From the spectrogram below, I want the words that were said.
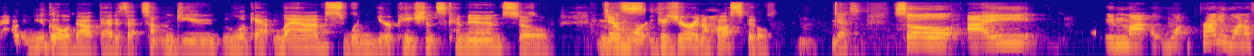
how do you go about that? Is that something do you look at labs when your patients come in? So yes. you're more because you're in a hospital. Yes. So i in my probably one of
